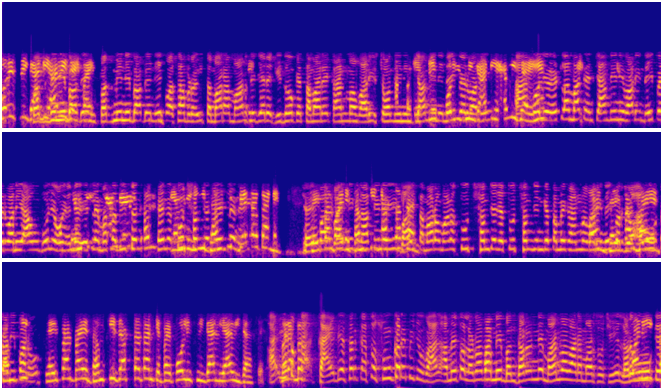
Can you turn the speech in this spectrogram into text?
પોલીસની ગાડી આવી જાય ભાઈ. પદ્મિની બાબેન એક વાત સાંભળો ઈ તમારા માણસે જયારે કીધો કે તમારે કાનમાં વાળી ચાંદીની ચાંદીની નહીં પહેરવાની આવી જાય, એટલા માટે ચાંદીની વાળી નહીં પહેરવાની આવું બોલ્યો એટલે મતલબ એને તું સમજે છે એટલે ને. જયપાલભાઈ ની જ્ઞાતિને ભાઈ તમારો માણસ તું જ સમજે છે તું જ સમજીને કે તમે કાનમાં વાળી નહીં કરજો આવું ઉતારી પાડો. જયપાલભાઈ ધમકી જ આપતા હતા કે ભાઈ પોલીસની ગાડી આવી જશે. બરાબર? કાયદેસર કા તો શું કરે બીજું? અમે તો લડવા અમે બંધારણને માનવા વાળા માણસો છીએ લડવું કે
